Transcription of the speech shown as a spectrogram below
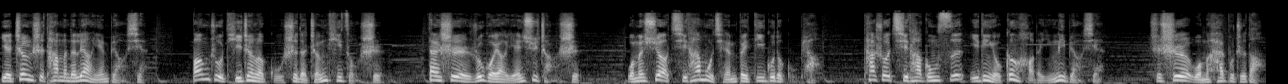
也正是他们的亮眼表现，帮助提振了股市的整体走势。但是如果要延续涨势，我们需要其他目前被低估的股票。他说，其他公司一定有更好的盈利表现，只是我们还不知道。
